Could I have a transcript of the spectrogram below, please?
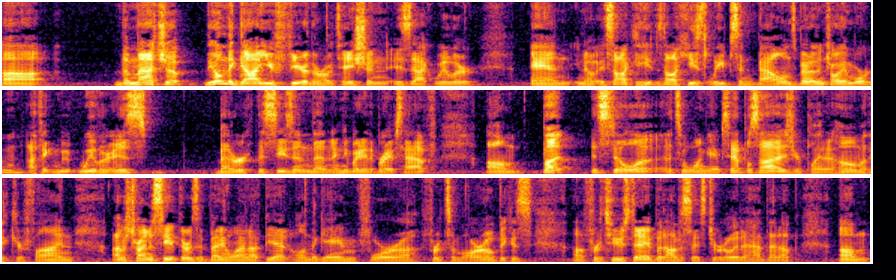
Uh, the matchup, the only guy you fear in the rotation is Zack Wheeler, and you know it's not like he, it's not like he's leaps and bounds better than Charlie Morton. I think Wheeler is better this season than anybody the Braves have. Um, but it's still a, it's a one game sample size. You're playing at home. I think you're fine. I was trying to see if there was a betting lineup yet on the game for uh, for tomorrow because uh, for Tuesday, but obviously it's too early to have that up. Um,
